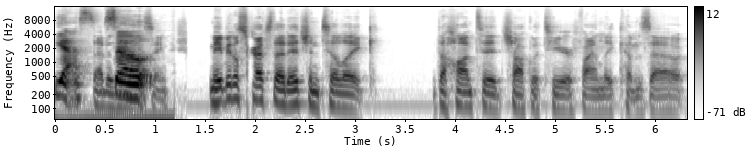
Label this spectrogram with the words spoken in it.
yes That is so amazing. Maybe it'll scratch that itch until like the haunted chocolatier finally comes out.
